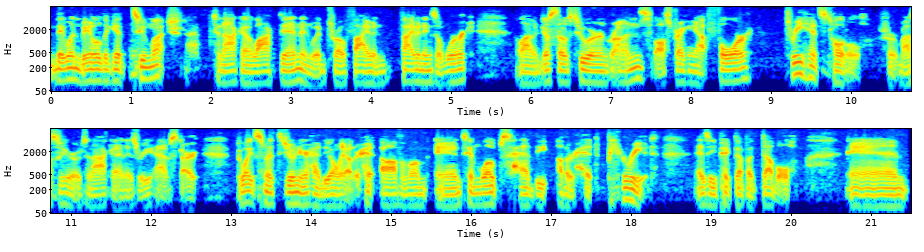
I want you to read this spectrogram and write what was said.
they wouldn't be able to get too much. Tanaka locked in and would throw five and five innings of work, allowing just those two earned runs while striking out four, three hits total for Masahiro Tanaka in his rehab start. Dwight Smith Jr. had the only other hit off of him, and Tim Lopes had the other hit, period, as he picked up a double. And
